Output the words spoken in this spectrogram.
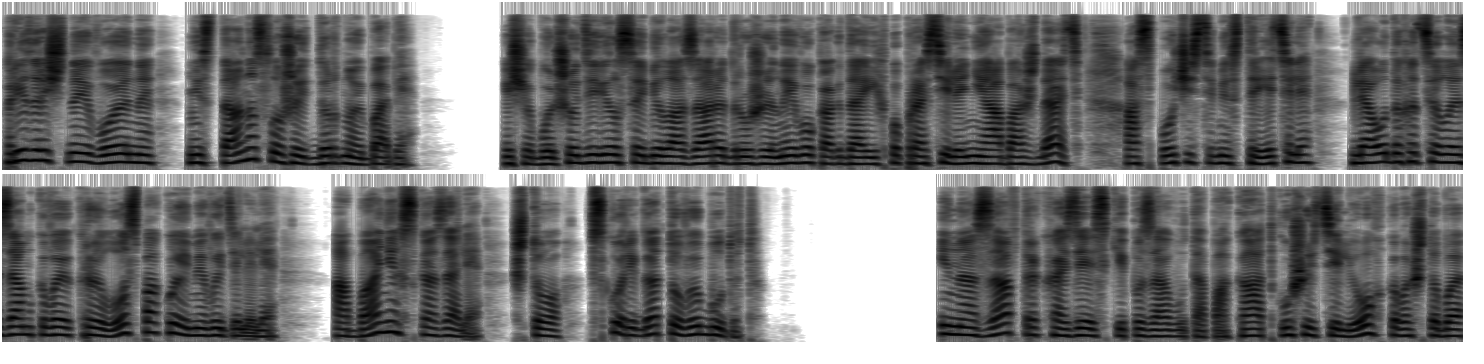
Призрачные воины не станут служить дурной бабе. Еще больше удивился и Белозар, и дружина его, когда их попросили не обождать, а с почестями встретили, для отдыха целое замковое крыло с покоями выделили — о банях сказали, что вскоре готовы будут. И на завтрак хозяйские позовут, а пока откушайте легкого, чтобы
